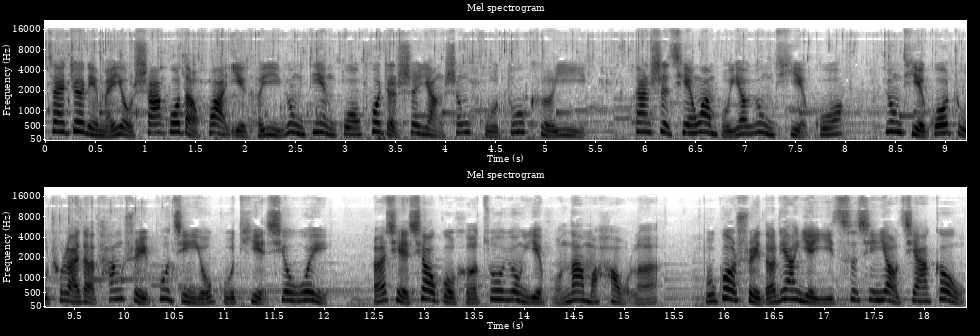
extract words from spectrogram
在这里没有砂锅的话，也可以用电锅或者是养生壶都可以，但是千万不要用铁锅。用铁锅煮出来的汤水不仅有股铁锈味，而且效果和作用也不那么好了。不过水的量也一次性要加够，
